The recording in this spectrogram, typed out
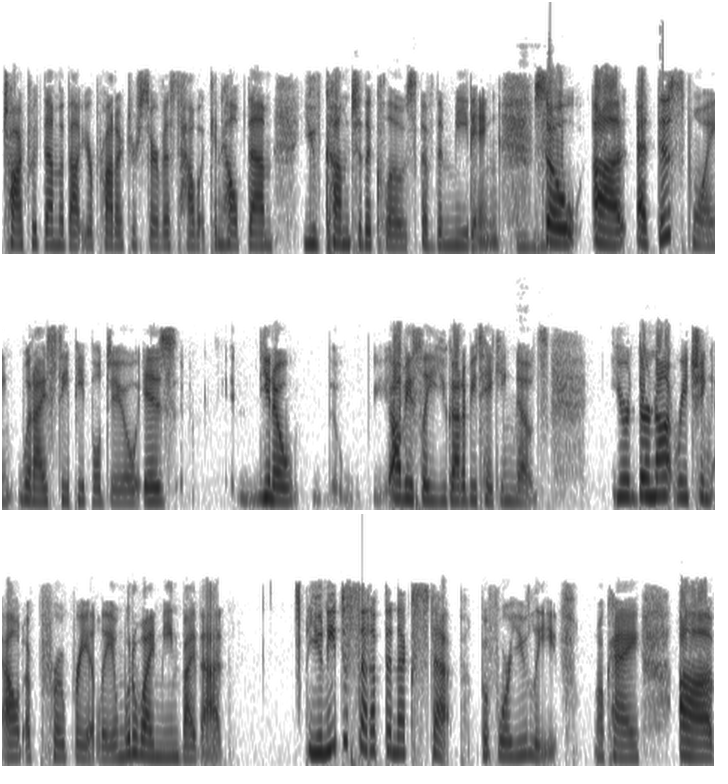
talked with them about your product or service, how it can help them. You've come to the close of the meeting. Mm-hmm. So uh, at this point, what I see people do is, you know, obviously you got to be taking notes you're they're not reaching out appropriately. And what do I mean by that? You need to set up the next step before you leave. Okay. Uh,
